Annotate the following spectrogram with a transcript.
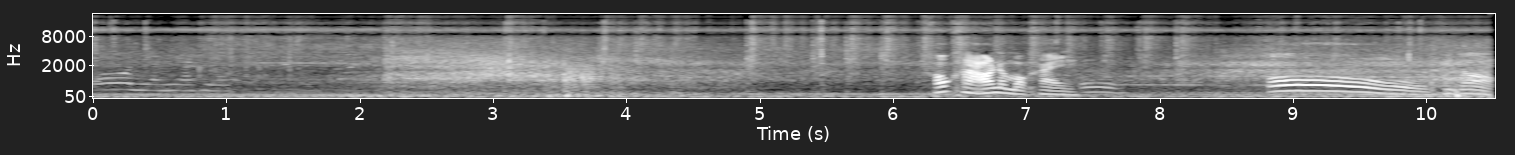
โอ้เนียเนียเนีย เขาขาวๆน่ะหมอกไข่เออโอ้พี่น้อง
